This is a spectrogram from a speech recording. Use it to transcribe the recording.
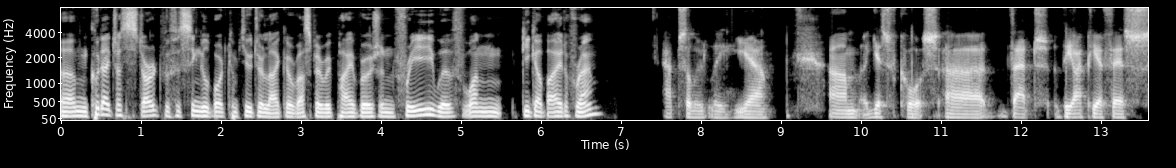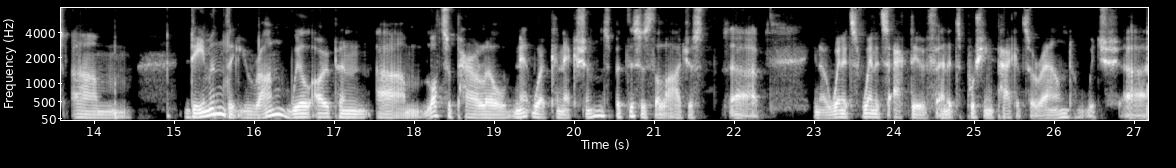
um, could I just start with a single board computer like a Raspberry Pi version 3 with one gigabyte of RAM? Absolutely, yeah. Um, yes, of course. Uh, that the IPFS um, daemon that you run will open um, lots of parallel network connections, but this is the largest. Uh, you know, when it's when it's active and it's pushing packets around, which uh,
